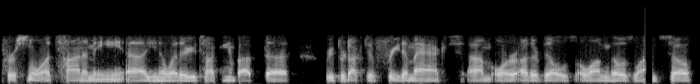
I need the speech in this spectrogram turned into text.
personal autonomy, uh, you know, whether you're talking about the Reproductive Freedom Act um, or other bills along those lines. So,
